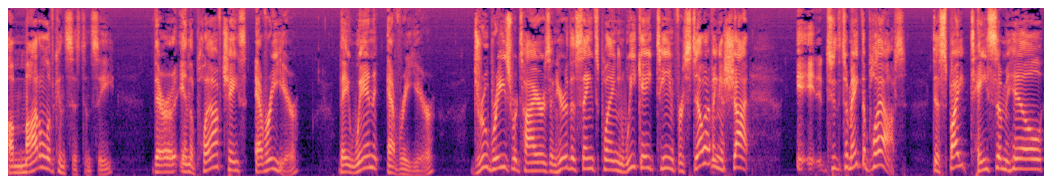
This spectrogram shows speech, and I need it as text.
a model of consistency. They're in the playoff chase every year. They win every year. Drew Brees retires, and here are the Saints playing in Week 18 for still having a shot to, to make the playoffs, despite Taysom Hill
